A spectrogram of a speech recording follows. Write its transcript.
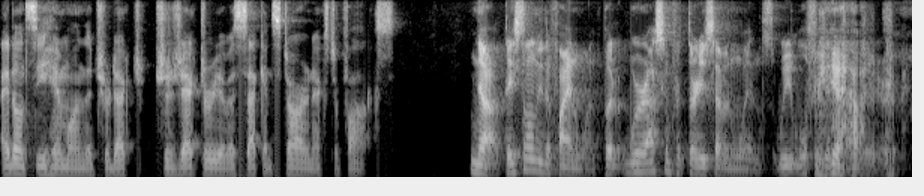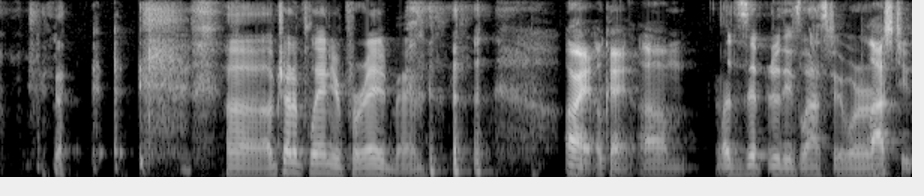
I don't see him on the trajectory of a second star next to Fox. No, they still need to find one, but we're asking for 37 wins. We, we'll figure yeah. that out later. uh, I'm trying to plan your parade, man. All right, okay. Um, Let's zip through these last two. We're... Last two.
